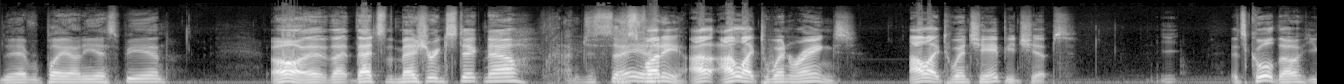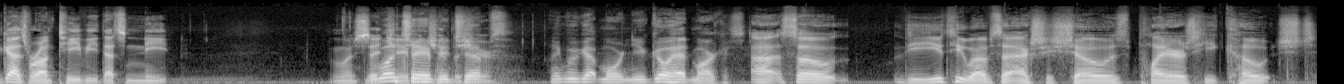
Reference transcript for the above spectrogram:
They ever play on ESPN? Oh, eh, that, that's the measuring stick now. I'm just saying. It's funny. I, I like to win rings. I like to win championships. Y- It's cool though. You guys were on TV. That's neat. We won, We won championship championships. I think we've got more than you. Go ahead, Marcus. Uh, so the UT website actually shows players he coached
